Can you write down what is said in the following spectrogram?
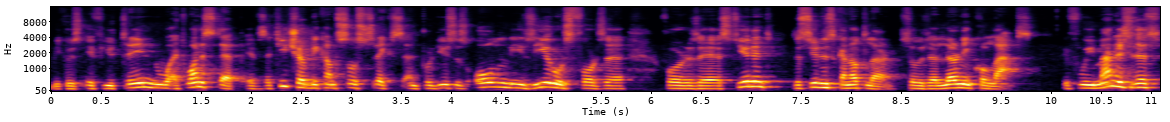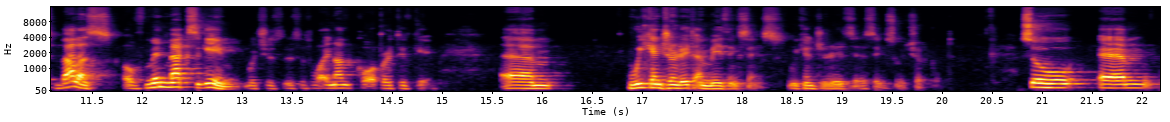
because if you train at one step, if the teacher becomes so strict and produces only zeros for the for the student, the students cannot learn. So the learning collapse. If we manage this balance of min-max game, which is this is why non-cooperative game, um, we can generate amazing things. We can generate things which are good. So um,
